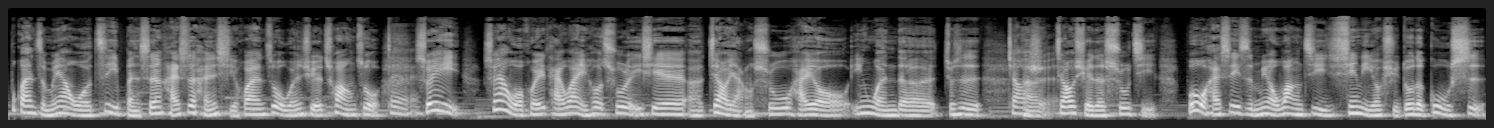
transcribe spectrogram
不管怎么样，我自己本身还是很喜欢做文学创作。对，所以虽然我回台湾以后出了一些呃教养书，还有英文的，就是教学教学的书籍，不过我还是一直没有忘记心里有许多的故事。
